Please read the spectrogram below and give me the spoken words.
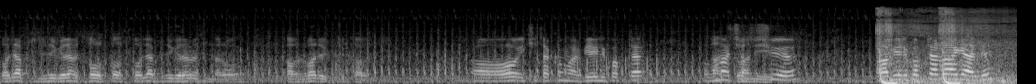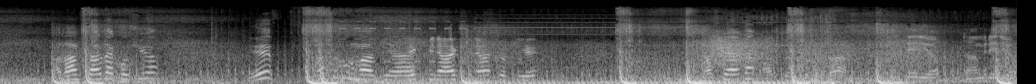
Sol yap bizi göremez. Sol sol sol yap bizi göremesinler o. Cover var ya küçük cover. Oo iki takım var. Bir helikopter. Bunlar Ha, iyi. çatışıyor. Abi helikopter daha geldi. Adam sağda koşuyor. Üf! Nasıl vurmaz ya? Ek bina, ek bina çok iyi. Başka yerden Tamir ediyorum. Tamir ediyorum.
